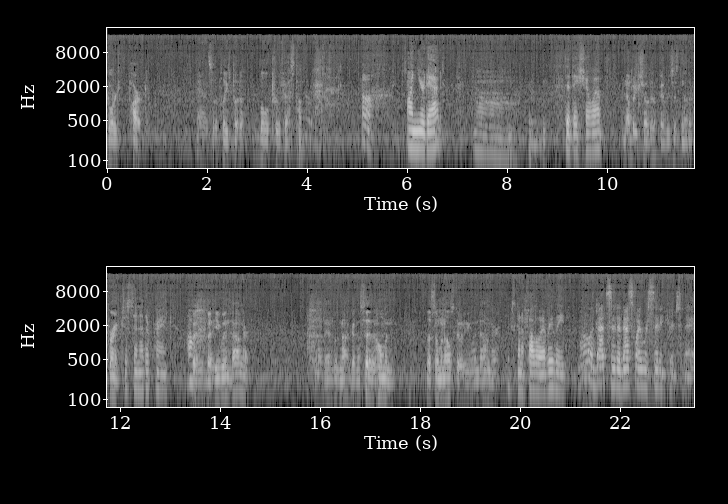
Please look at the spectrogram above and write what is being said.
Gorge Park, and so the police put a bulletproof vest on. Oh, On your dad? Oh. Did they show up? Nobody showed up. It was just another prank. Just another prank. Oh. But but he went down there. My dad was not going to sit at home and let someone else do it. He went down there. He was going to follow every lead. well, that's it. And that's why we're sitting here today.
